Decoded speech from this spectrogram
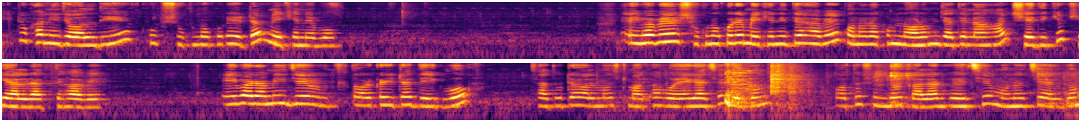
একটুখানি জল দিয়ে খুব শুকনো করে এটা মেখে নেব। এইভাবে শুকনো করে মেখে নিতে হবে, কোনো রকম নরম যাতে না হয়, সেদিকে খেয়াল রাখতে হবে। এইবার আমি যে তরকারিটা দেখব, ছাতুটা অলমোস্ট মাখা হয়ে গেছে। দেখুন কত সুন্দর কালার হয়েছে, মনে হচ্ছে একদম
